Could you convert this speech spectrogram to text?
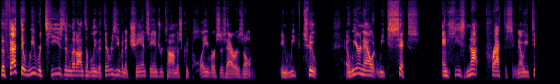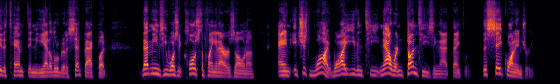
The fact that we were teased and led on to believe that there was even a chance Andrew Thomas could play versus Arizona in week two. And we are now at week six, and he's not practicing. Now, he did attempt and he had a little bit of a setback, but that means he wasn't close to playing in Arizona. And it's just why? Why even tease? Now we're done teasing that, thankfully. The Saquon injury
